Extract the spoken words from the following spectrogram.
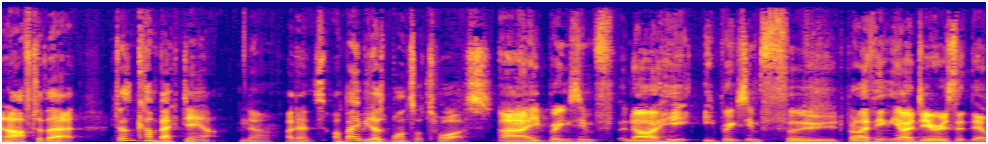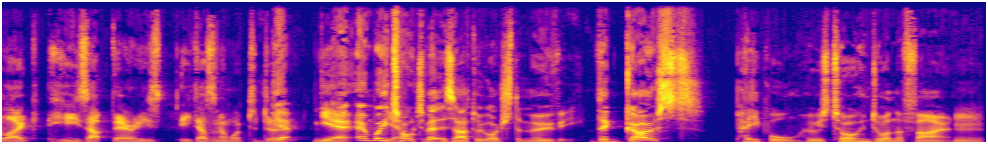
And after that, he doesn't come back down. No. I don't. Or maybe he does once or twice. Uh, he brings him f- no, he he brings him food, but I think the idea is that they're like he's up there and he's he doesn't know what to do. Yeah. And- And we yeah. talked about this after we watched the movie. The ghost people who he's talking to on the phone, Hmm.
